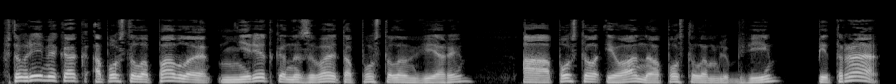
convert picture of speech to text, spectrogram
В то время как апостола Павла нередко называют апостолом веры, а апостола Иоанна апостолом любви, Петра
